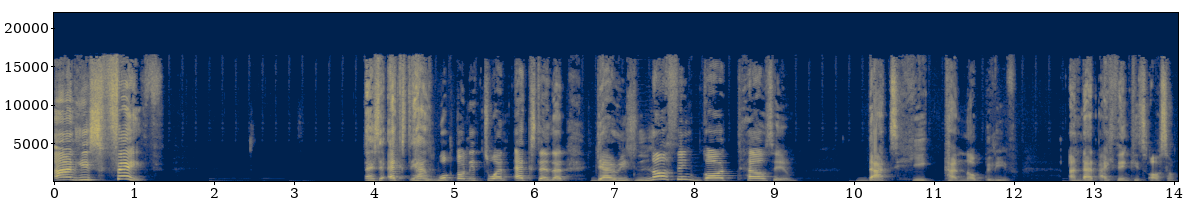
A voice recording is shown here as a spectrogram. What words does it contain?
and his faith. That's the ex- he has worked on it to an extent that there is nothing God tells him that he cannot believe. And that I think is awesome.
